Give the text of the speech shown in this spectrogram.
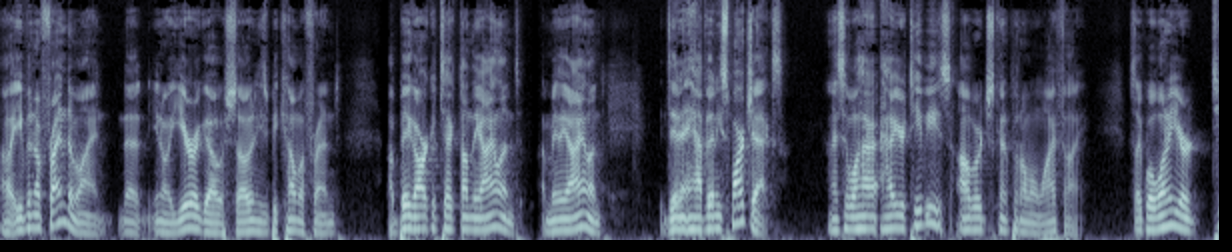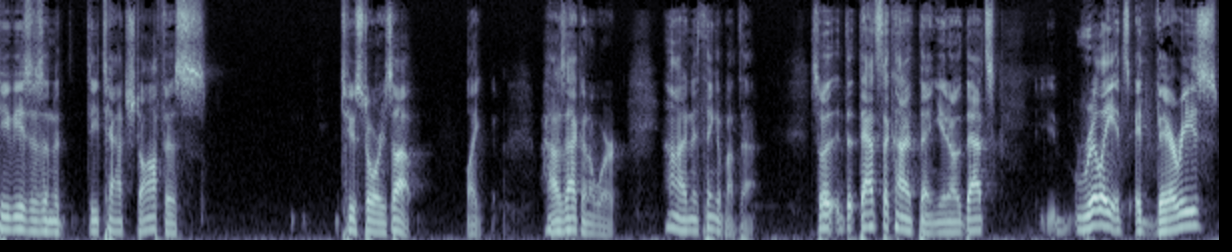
uh, even a friend of mine that, you know, a year ago or so, and he's become a friend, a big architect on the island, Amelia Island, didn't have any smart jacks. And I said, well, how, how are your TVs? Oh, we're just going to put them on Wi-Fi. It's like, well, one of your TVs is in a detached office two stories up. Like, how's that going to work? Oh, I didn't think about that. So th- that's the kind of thing, you know, that's really, it's, it varies,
